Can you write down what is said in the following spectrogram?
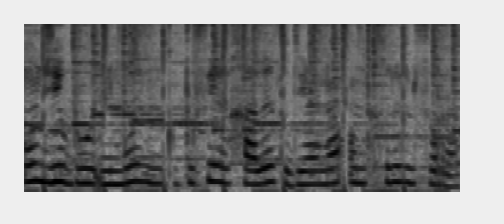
ونجيبو المول نكبو فيه الخليط ديالنا وندخلوه الفران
